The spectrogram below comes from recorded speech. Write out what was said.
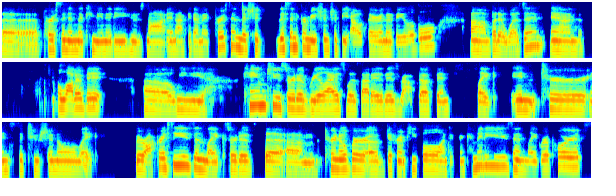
a person in the community who's not an academic person, this should this information should be out there and available, um, but it wasn't, and a lot of it uh, we came to sort of realize was that it is wrapped up in like inter institutional like bureaucracies and like sort of the um, turnover of different people on different committees and like reports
